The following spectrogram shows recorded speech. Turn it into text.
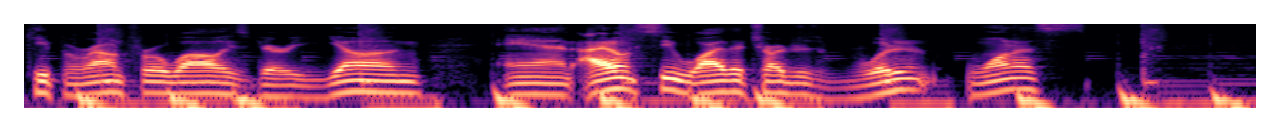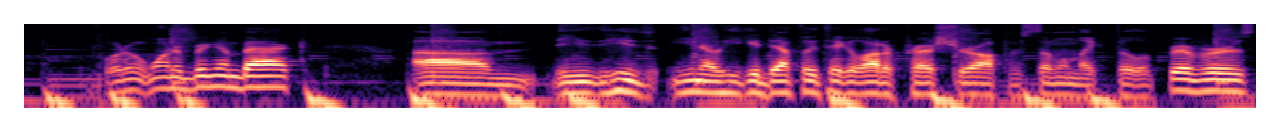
keep him around for a while. He's very young. And I don't see why the Chargers wouldn't want to wouldn't want to bring him back. Um, he, he's, you know, he could definitely take a lot of pressure off of someone like Philip Rivers.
